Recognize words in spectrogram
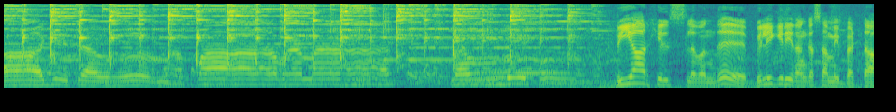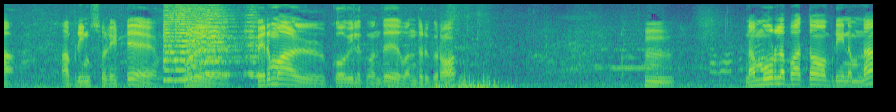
ಆಗಿತಲ್ಲ ಪಾವನ ನಂಬಿಕೋ பிஆர் ஹில்ஸில் வந்து பிலிகிரி ரங்கசாமி பெட்டா அப்படின்னு சொல்லிட்டு ஒரு பெருமாள் கோவிலுக்கு வந்து வந்திருக்கிறோம் ம், நம்ம ஊரில் பார்த்தோம் அப்படின்னம்னா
